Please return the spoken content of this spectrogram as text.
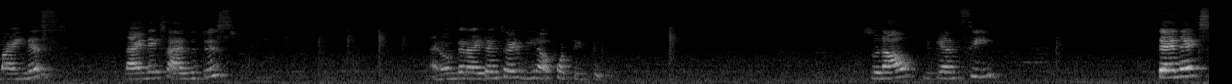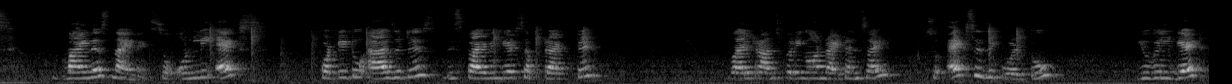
minus 9x as it is and on the right hand side we have 42. So now you can see 10x minus 9x. So only x 42 as it is this 5 will get subtracted while transferring on right hand side. So x is equal to you will get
